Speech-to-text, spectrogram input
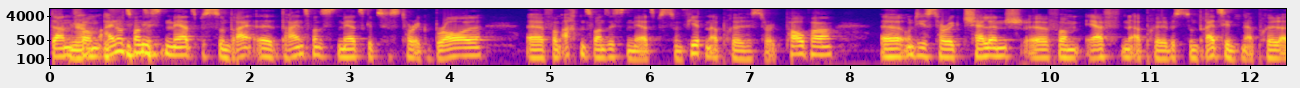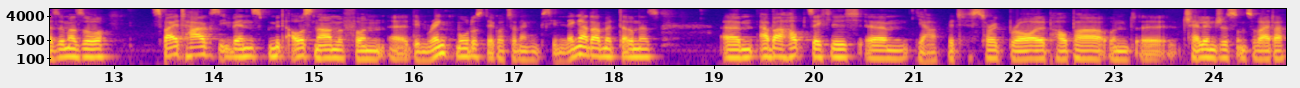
Dann ja. vom 21. März bis zum 3, äh, 23. März gibt's Historic Brawl. Äh, vom 28. März bis zum 4. April Historic Pauper. Äh, und die Historic Challenge äh, vom 11. April bis zum 13. April. Also immer so zwei Tages-Events mit Ausnahme von äh, dem Ranked-Modus, der Gott sei Dank ein bisschen länger damit drin ist. Ähm, aber hauptsächlich, ähm, ja, mit Historic Brawl, Pauper und äh, Challenges und so weiter,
